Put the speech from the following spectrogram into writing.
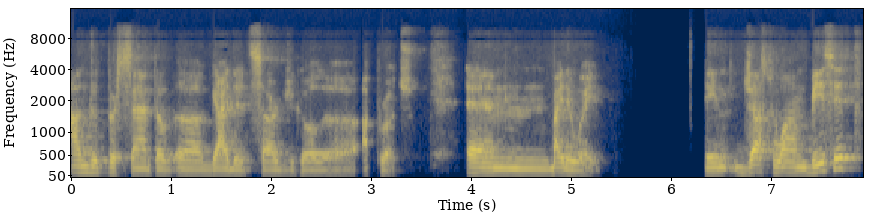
100% of uh, guided surgical uh, approach. Um, by the way in just one visit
